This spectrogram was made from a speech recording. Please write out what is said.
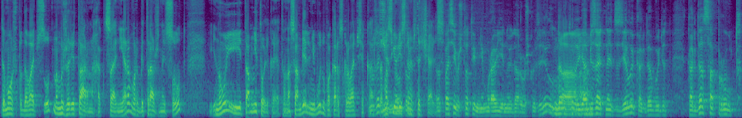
ты можешь подавать в суд на мажоритарных акционеров, в арбитражный суд, и, ну и там не только это. На самом деле не буду пока раскрывать все карты. Ну, Мы с юристами ну, встречались. Спасибо, что ты мне муравьиную дорожку сделал. Да. Вот, я обязательно это сделаю, когда будет, когда сопрут.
